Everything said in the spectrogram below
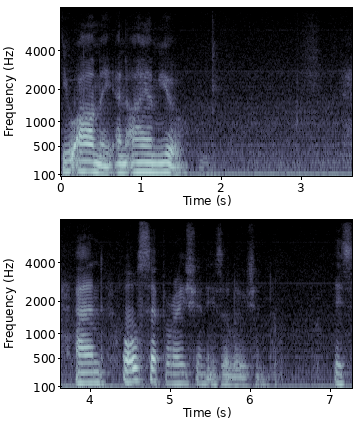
You are me and I am you. And all separation is illusion. Is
